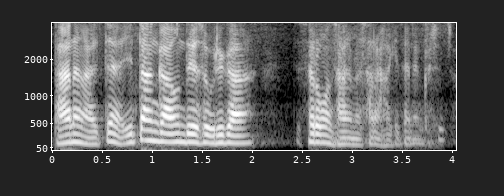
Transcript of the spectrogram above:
반응할 때 이 땅 가운데에서 우리가 새로운 삶을 살아가게 되는 것이죠.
